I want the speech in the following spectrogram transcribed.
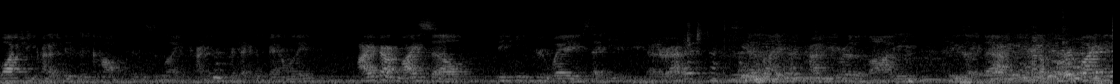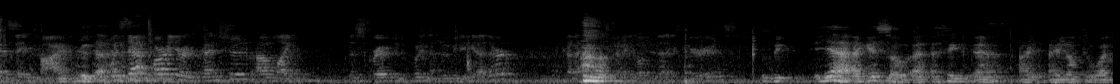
watching kind of his incompetence and like trying to protect his family. I found myself thinking through ways that he could be better at it. And like how rid of the body, things like that. Was kind of horrifying at the same time. Was that part of your intention of like the script and putting that movie together? Kind of you kind of go through that experience? Yeah, I guess so. I, I think uh, I, I love to watch,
